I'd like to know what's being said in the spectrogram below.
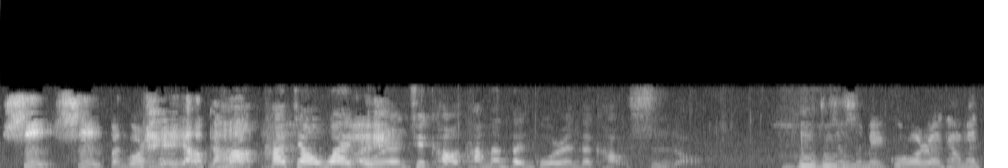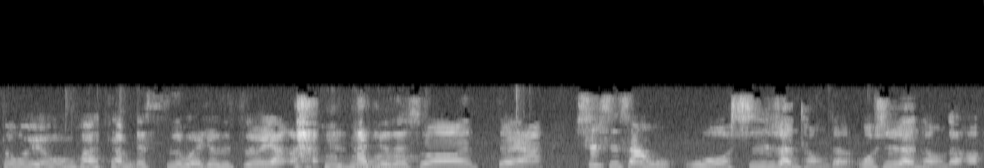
是是，本国人也要考。然后他叫外国人去考他们本国人的考试哦。就是美国人，他们多元文化，他们的思维就是这样啊。他觉得说，对啊，事实上我我是认同的，我是认同的哈。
